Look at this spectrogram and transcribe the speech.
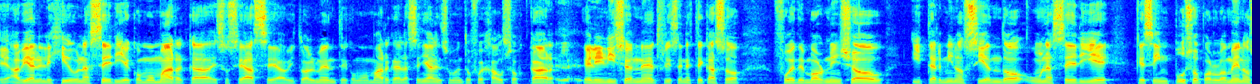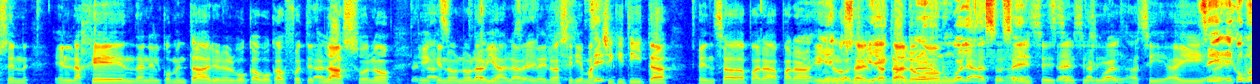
eh, habían elegido una serie como marca, eso se hace habitualmente como marca de la señal. En su momento fue House of Cards, el inicio en Netflix, en este caso fue The Morning Show y terminó siendo una serie que se impuso por lo menos en, en la agenda, en el comentario, en el boca a boca, fue Ted. Lasso, ¿no? Ted Eh, que no, no claro, la había, la, sí. la- era una serie más Sí. chiquitita, pensada para, para Y engrosar el catálogo. un golazo, sí, Ahí, sí, sí, sí, sí, tal sí. cual. Así, ahí, Sí, ahí. es como,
